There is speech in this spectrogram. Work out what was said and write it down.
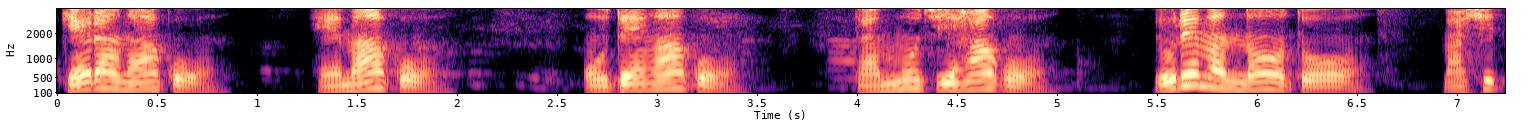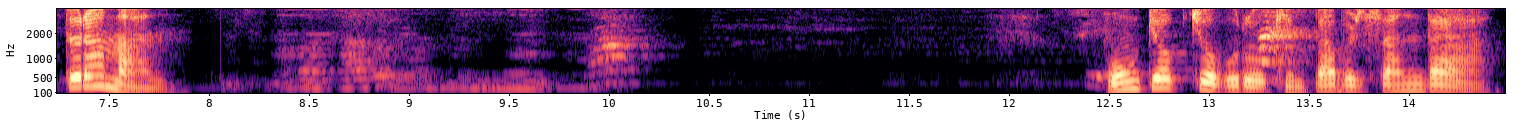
계란하고, 햄하고, 오뎅하고, 단무지하고, 요래만 넣어도 맛있더라만. 본격적으로 김밥을 싼다.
